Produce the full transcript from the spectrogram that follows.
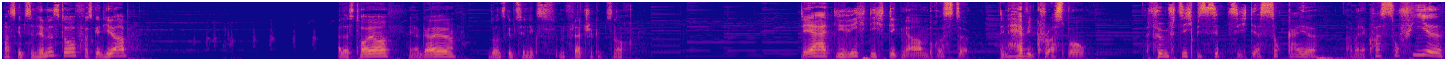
Was gibt's in Himmelsdorf? Was geht hier ab? Alles teuer. Ja, geil. Sonst gibt's hier nichts. Ein Fletcher gibt's noch. Der hat die richtig dicken Armbrüste. Den Heavy Crossbow. 50 bis 70, der ist so geil. Aber der kostet so viel.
